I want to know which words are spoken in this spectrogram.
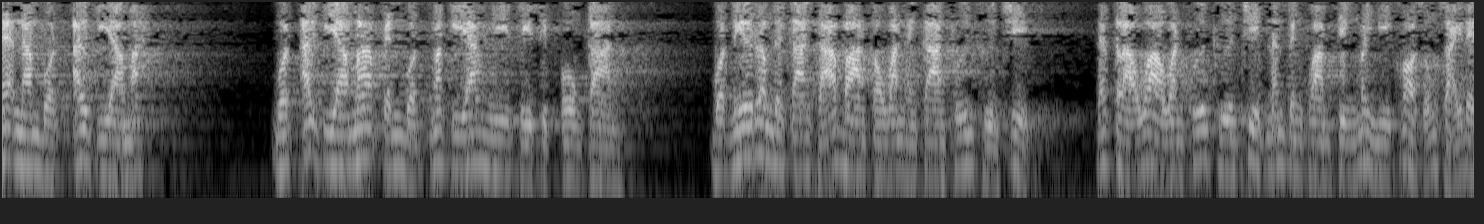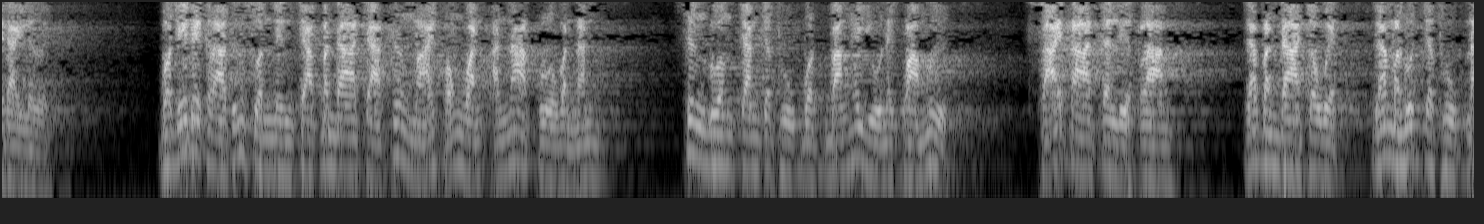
นะนำบทอัลกิยามะ บทอัลกิยามะเป็นบทมักกิยะมีสี่สิบองค์การ บทนี้เริ่มโดยการสาบานต่อวันแห่งการฟื้นคืนชีพ และกล่าวว่าวันฟื้นคืนชีพนั้นเป็นความจริงไม่มีข้อสงสัยใด ๆ เลย บทนี้ได้กล่าวถึงส่วนหนึ่งจากบรรดาจากเครื่องหมายของวันอันน่ากลัววันนั้น ซึ่งดวงจันทร์จะถูกบดบังให้อยู่ในความมืด สายตาจะเหลือกลาง และบรรดาเจเวต และมนุษย์จะถูกน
